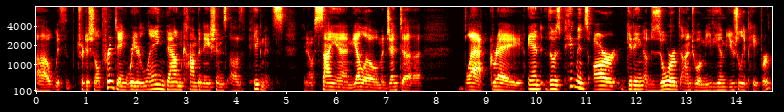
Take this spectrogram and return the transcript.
uh, with traditional printing where you're laying down combinations of pigments, you know, cyan, yellow, magenta, black, gray. And those pigments are getting absorbed onto a medium, usually paper.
